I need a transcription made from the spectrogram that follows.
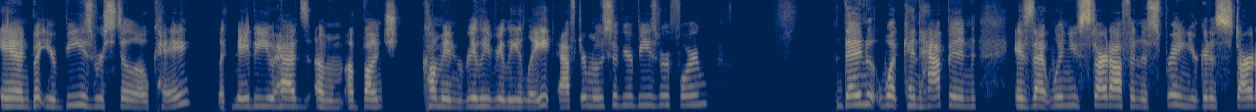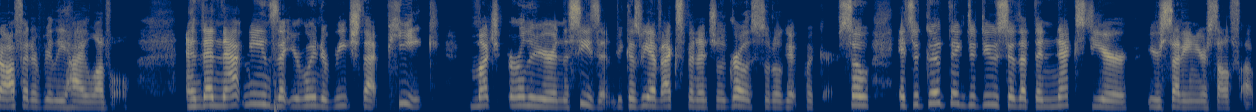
and but your bees were still okay like maybe you had um, a bunch come in really, really late after most of your bees were formed, then what can happen is that when you start off in the spring, you're going to start off at a really high level. And then that means that you're going to reach that peak much earlier in the season because we have exponential growth, so it'll get quicker. So it's a good thing to do so that the next year you're setting yourself up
